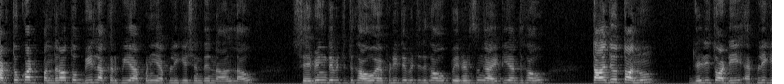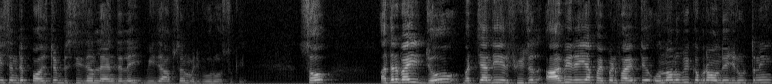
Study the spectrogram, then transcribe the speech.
ਘੱਟ ਤੋਂ ਘੱਟ 15 ਤੋਂ 20 ਲੱਖ ਰੁਪਏ ਆਪਣੀ ਐਪਲੀਕੇਸ਼ਨ ਦੇ ਨਾਲ ਲਾਓ। ਸੇਵਿੰਗ ਦੇ ਵਿੱਚ ਦਿਖਾਓ ਐਫਡੀ ਦੇ ਵਿੱਚ ਦਿਖਾਓ ਪੇਰੈਂਟਸ ਨੂੰ ਆਈਟੀਆਰ ਦਿਖਾਓ। ਤਾਂ ਜੋ ਤੁਹਾਨੂੰ ਜਿਹੜੀ ਤੁਹਾਡੀ ਐਪਲੀਕੇਸ਼ਨ ਦੇ ਪੋਜ਼ਿਟਿਵ ਡਿਸੀਜਨ ਲੈਣ ਦੇ ਲਈ ਵੀਜ਼ਾ ਅਫਸਰ ਮਜਬੂਰ ਹੋ ਸਕੇ। ਸੋ ਅਦਰਵਾਈਜ਼ ਜੋ ਬੱਚਿਆਂ ਦੀ ਰਿਫਿਊਜ਼ਲ ਆ ਵੀ ਰਹੀ ਆ 5.5 ਤੇ ਉਹਨਾਂ ਨੂੰ ਵੀ ਘਬਰਾਉਣ ਦੀ ਜ਼ਰੂਰਤ ਨਹੀਂ।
